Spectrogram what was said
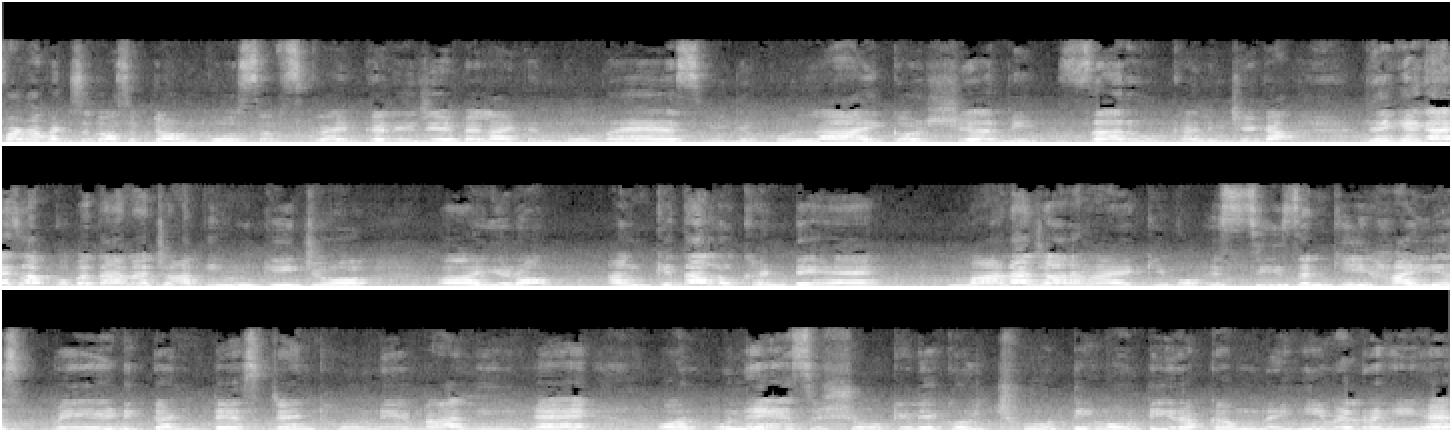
फटाफट से गॉसिप टाउन को सब्सक्राइब कर लीजिए बेल आइकन को प्रेस वीडियो को लाइक और शेयर भी ज़रूर कर लीजिएगा। देखिए गाइज़ आपको बताना चाहती हूँ कि जो यू नो अंकिता लोखंडे हैं माना जा रहा है कि वो इस सीज़न की हाईएस्ट पेड कंटेस्टेंट होने वाली हैं और उन्हें इस शो के लिए कोई छोटी मोटी रकम नहीं मिल रही है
